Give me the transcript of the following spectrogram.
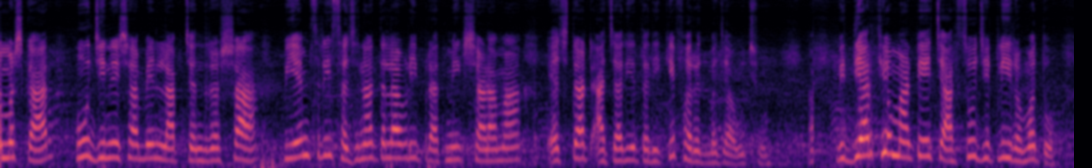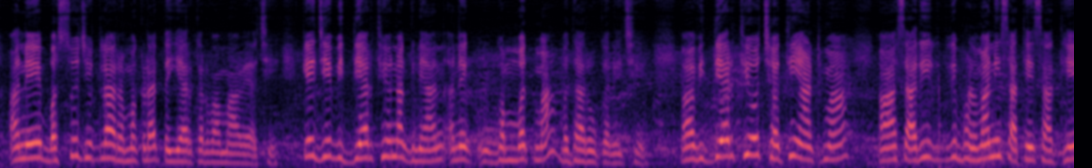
નમસ્કાર, હું જીનેશાબેન લાભચંદ્ર શાહ, પીએમ શ્રી સજના તલાવડી પ્રાથમિક શાળામાં એચટાટ આચાર્ય તરીકે ફરજ બજાવું છું. વિદ્યાર્થીઓ માટે ચારસો જેટલી રમતો અને બસો જેટલા રમકડા તૈયાર કરવામાં આવ્યા છે, કે જે વિદ્યાર્થીઓના જ્ઞાન અને ગમ્મતમાં વધારો કરે છે. વિદ્યાર્થીઓ છથી આઠમાં સારી રીતે ભણવાની સાથે સાથે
